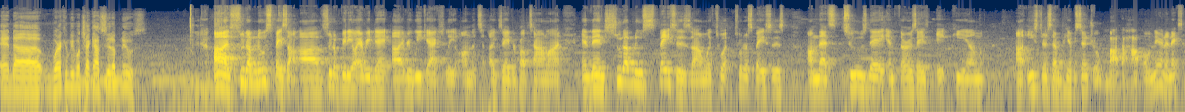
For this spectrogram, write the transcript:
And uh, where can people check out Suit Up News? Uh, Suit Up News Space, uh, uh, Suit Up Video every day, uh, every week actually on the t- Xavier Pope timeline, and then Suit Up News Spaces um, with tw- Twitter Spaces. Um, that's Tuesday and Thursdays, 8 p.m. Uh, Eastern, 7 p.m. Central. About to hop on there in the next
